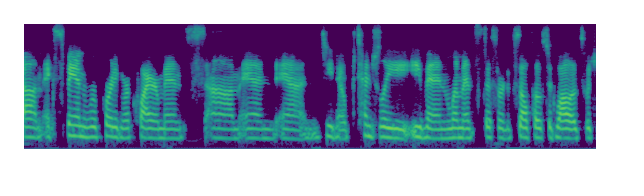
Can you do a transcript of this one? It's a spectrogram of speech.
um, expand reporting requirements um, and and you know potentially even limits to sort of self-hosted wallets which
